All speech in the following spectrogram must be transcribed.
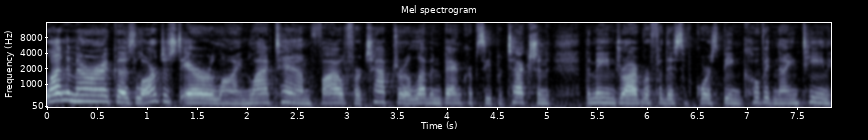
Latin America's largest airline, LATAM, filed for Chapter 11 bankruptcy protection. The main driver for this, of course, being COVID 19.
